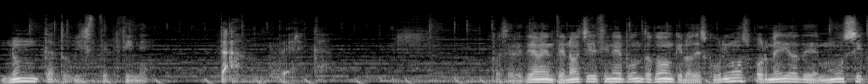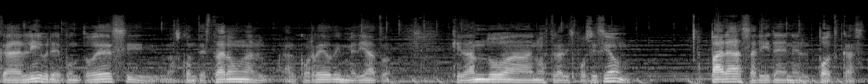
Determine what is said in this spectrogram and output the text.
Nunca tuviste el cine tan cerca. Pues efectivamente, nochedecine.com, que lo descubrimos por medio de musicalibre.es y nos contestaron al, al correo de inmediato, quedando a nuestra disposición para salir en el podcast.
